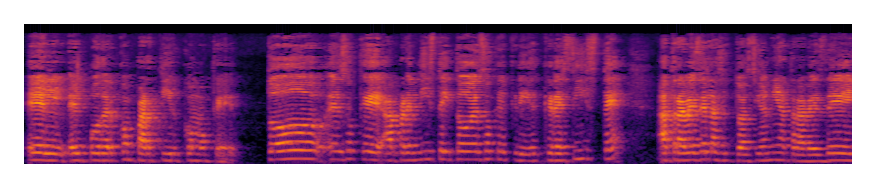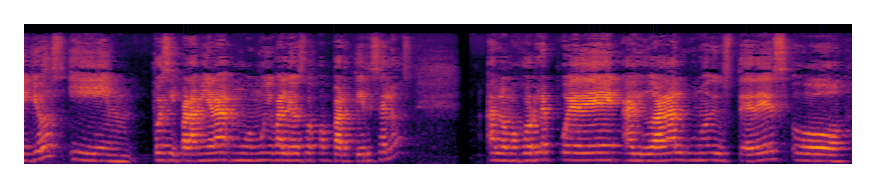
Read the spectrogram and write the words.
el, el, poder compartir como que todo eso que aprendiste y todo eso que creciste a través de la situación y a través de ellos. Y pues sí, para mí era muy, muy valioso compartírselos. A lo mejor le puede ayudar a alguno de ustedes o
